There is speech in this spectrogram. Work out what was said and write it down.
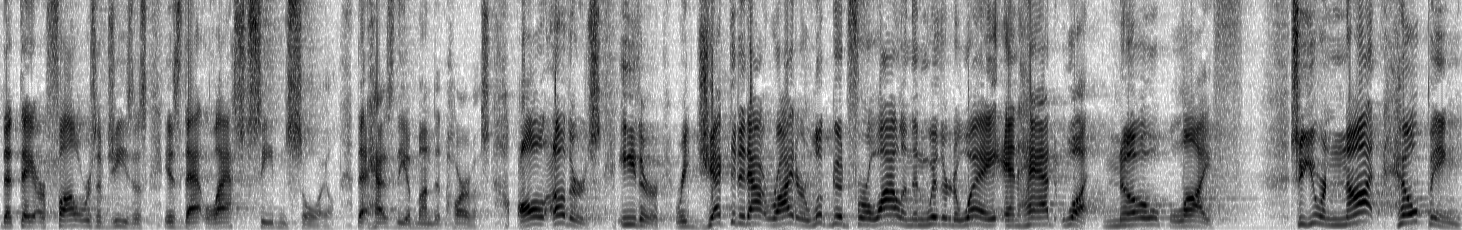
that they are followers of Jesus is that last seed in soil that has the abundant harvest. All others either rejected it outright or looked good for a while and then withered away and had what? No life. So you are not helping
